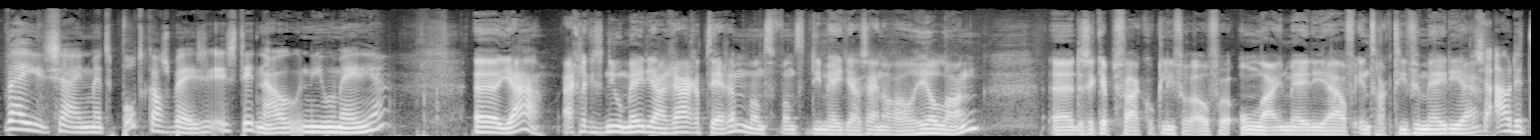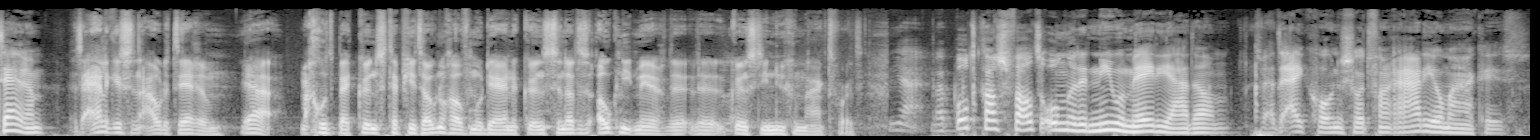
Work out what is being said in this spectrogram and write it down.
Wij zijn met de podcast bezig. Is dit nou nieuwe media? Uh, ja, eigenlijk is nieuwe media een rare term, want, want die media zijn er al heel lang. Uh, dus ik heb het vaak ook liever over online media of interactieve media. Dat is een oude term. Dus eigenlijk is het een oude term, ja. Maar goed, bij kunst heb je het ook nog over moderne kunst. En dat is ook niet meer de, de kunst die nu gemaakt wordt. Ja, maar podcast valt onder de nieuwe media dan? Terwijl het eigenlijk gewoon een soort van radio maken is.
